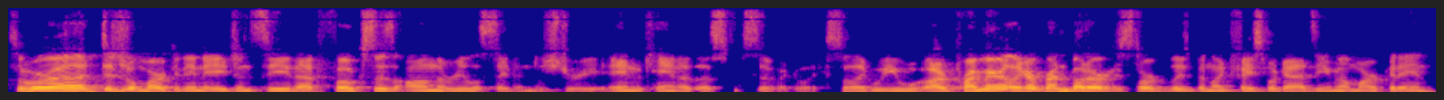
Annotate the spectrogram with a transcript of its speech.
So we're a digital marketing agency that focuses on the real estate industry in Canada specifically. So like we are primarily like our bread and butter historically has been like Facebook ads, email marketing.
